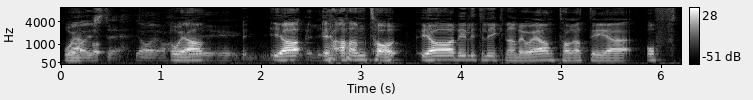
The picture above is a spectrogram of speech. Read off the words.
Och ja jag, just det. Ja, ja. och jag- ja, jag antar, ja det är lite liknande och jag antar att det är ofta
